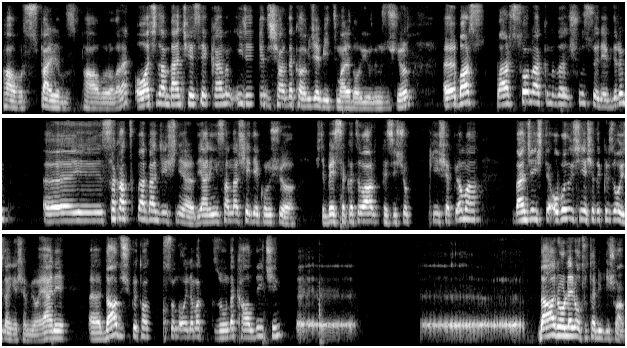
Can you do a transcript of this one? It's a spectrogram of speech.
power, süper yıldız power olarak. O açıdan ben CSK'nın iyice dışarıda kalabileceği bir ihtimale doğru yürüdüğümüzü düşünüyorum. E, Bars, Barcelona hakkında da şunu söyleyebilirim. E, sakatlıklar bence işine yaradı. Yani insanlar şey diye konuşuyor. İşte 5 sakatı var, Pesic çok iyi iş yapıyor ama bence işte Obama için yaşadığı krizi o yüzden yaşamıyor. Yani e, daha düşük rotasyonda oynamak zorunda kaldığı için e, e, daha rolleri oturtabildi şu an.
